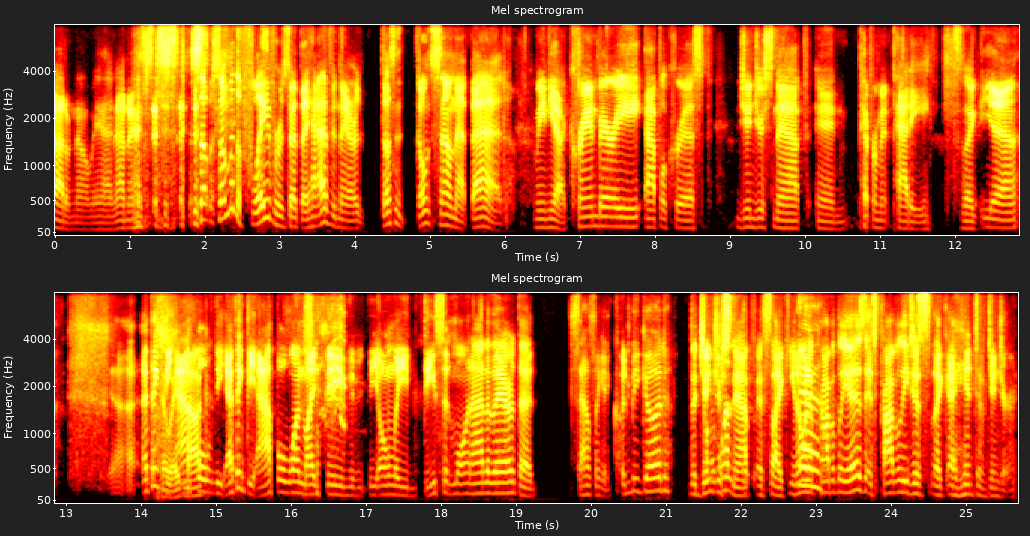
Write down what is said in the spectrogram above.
I don't know, man. I don't know. It's just- it's just- some some of the flavors that they have in there doesn't don't sound that bad. I mean, yeah, cranberry, apple crisp, ginger snap, and peppermint patty. It's like, Yeah. Yeah. I think No the eggnog? apple the I think the apple one might be the, the only decent one out of there that sounds like it could be good. the ginger want- snap. It's like, you know what it probably is? It's probably just like a hint of ginger,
